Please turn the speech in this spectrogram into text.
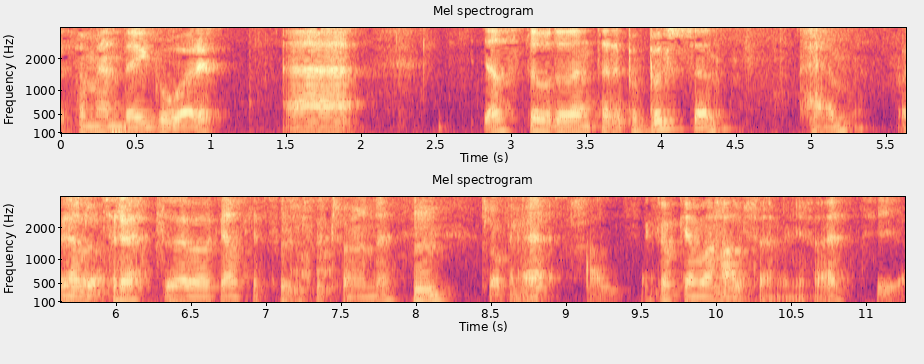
som hände igår. Eh, jag stod och väntade på bussen hem. Och jag var trött och jag var ganska full fortfarande. Klockan Eh, var halv fem, Klockan var halv fem ungefär. fyra.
